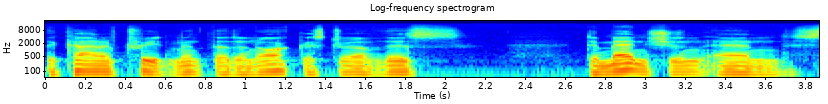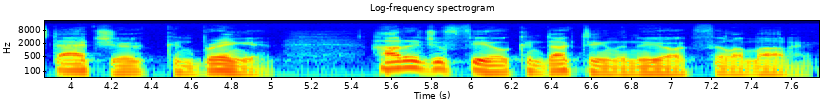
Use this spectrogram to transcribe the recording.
the kind of treatment that an orchestra of this dimension and stature can bring it. How did you feel conducting the New York Philharmonic?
